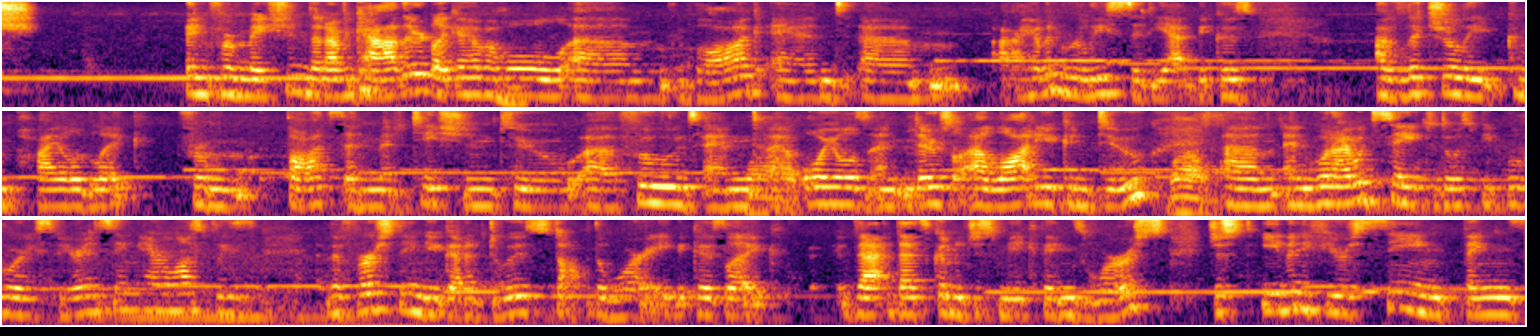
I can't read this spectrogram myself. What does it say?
information that I've gathered. Like I have a whole um, blog and um, I haven't released it yet because I've literally compiled like from thoughts and meditation to uh, foods and Wow. uh, oils and there's a lot you can do Wow. um, and what I would say to those people who are experiencing hair loss please the first thing you gotta do is stop the worry because like that that's gonna just make things worse just even if you're seeing things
